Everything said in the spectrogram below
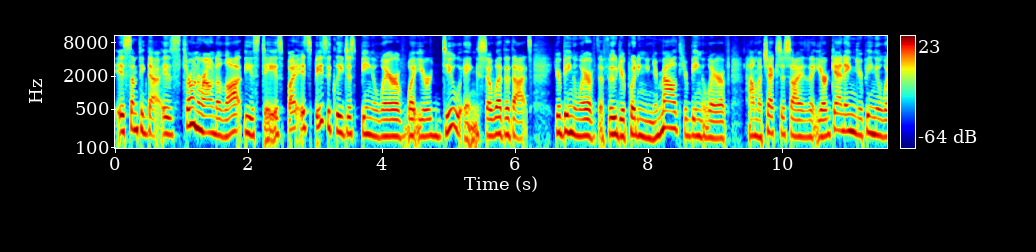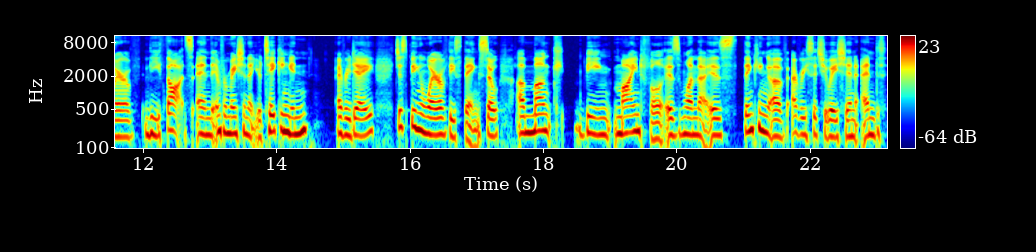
is something that is thrown around a lot these days, but it's basically just being aware of what you're doing. So, whether that's you're being aware of the food you're putting in your mouth, you're being aware of how much exercise that you're getting, you're being aware of the thoughts and the information that you're taking in every day, just being aware of these things. So, a monk being mindful is one that is thinking of every situation and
